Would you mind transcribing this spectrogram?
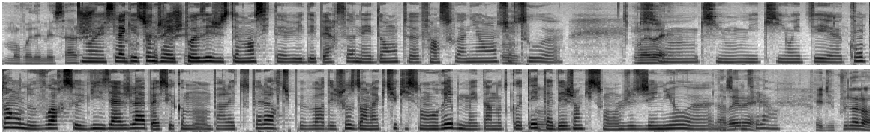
m'envoient des messages. Ouais, c'est la question que j'avais posée justement si tu avais eu des personnes aidantes, enfin soignants surtout, euh, Ouais, qui, ouais. Ont, qui, ont, qui ont été contents de voir ce visage-là, parce que comme on parlait tout à l'heure, tu peux voir des choses dans l'actu qui sont horribles, mais d'un autre côté, Mm. tu as des gens qui sont juste géniaux euh, dans Ah ce ouais, ouais. métier-là. Et du coup, non, non,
